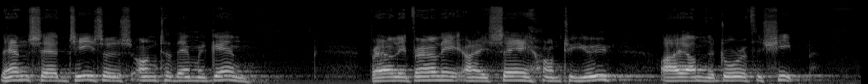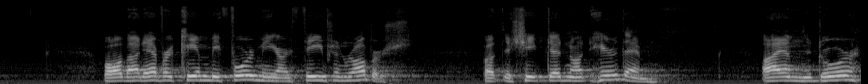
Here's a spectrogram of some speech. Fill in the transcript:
Then said Jesus unto them again, Verily, verily, I say unto you, I am the door of the sheep. All that ever came before me are thieves and robbers but the sheep did not hear them. I am the door.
